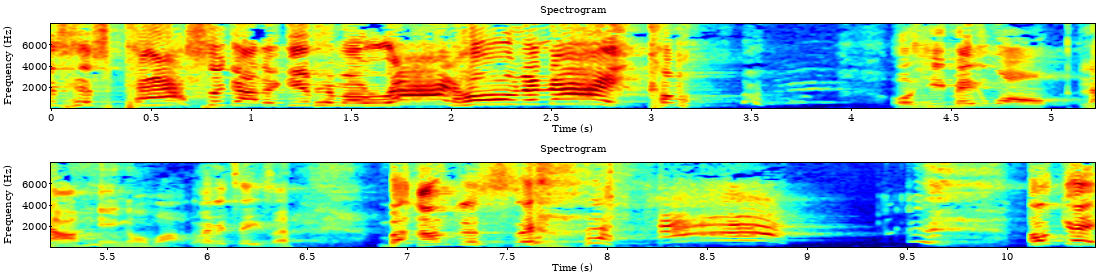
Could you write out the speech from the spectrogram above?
is his pastor got to give him a ride home tonight. Come on. Or he may walk. No, he ain't gonna walk. Let me tell you something. But I'm just saying. okay,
